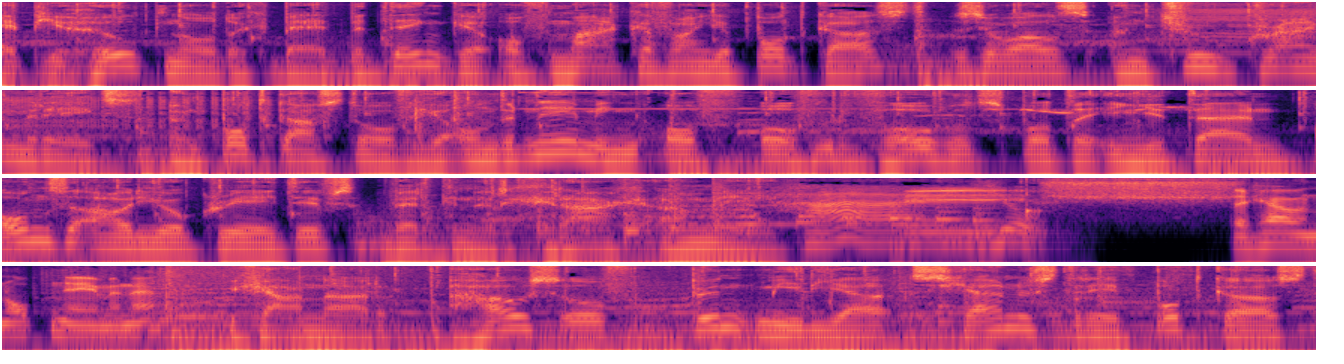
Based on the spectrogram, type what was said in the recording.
Heb je hulp nodig bij het bedenken of maken van je podcast? Zoals een true crime reeks, een podcast over je onderneming of over vogelspotten in je tuin. Onze audio creatives werken er graag aan mee. Hey, dan gaan we opnemen, hè? Ga naar houseof.media podcast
